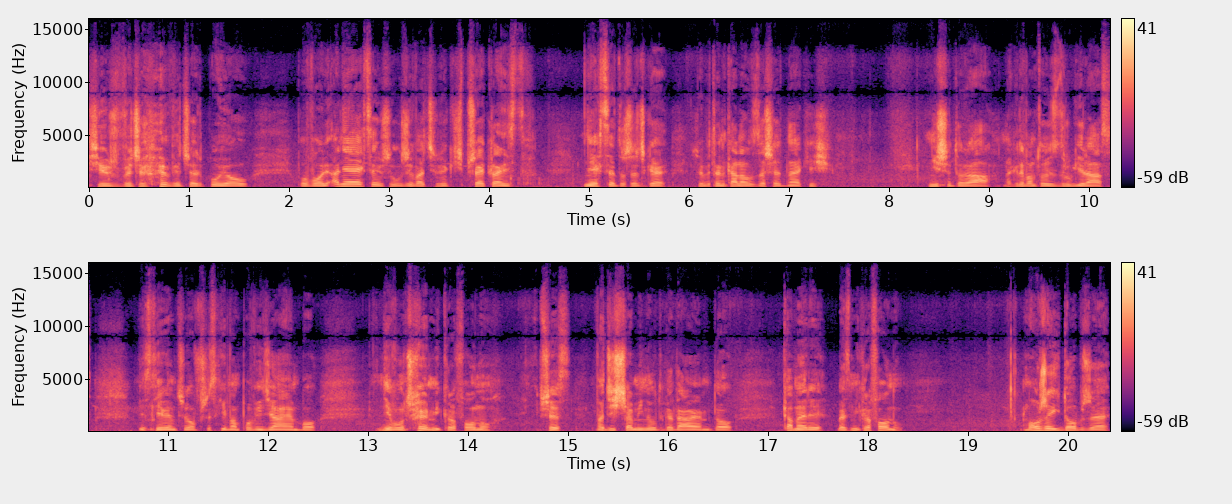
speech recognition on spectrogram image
się już wyczer- wyczerpują powoli. A nie chcę już używać jakichś przekleństw. Nie chcę troszeczkę, żeby ten kanał zeszedł na jakieś niższe to a, nagrywam to już drugi raz, więc nie wiem czy o wszystkim Wam powiedziałem, bo nie włączyłem mikrofonu i przez 20 minut gadałem do kamery bez mikrofonu. Może i dobrze,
